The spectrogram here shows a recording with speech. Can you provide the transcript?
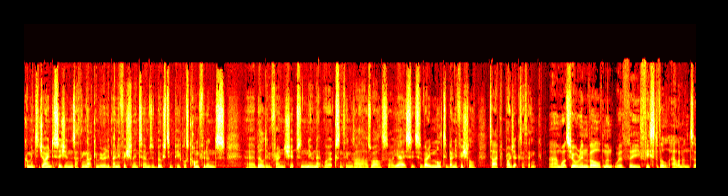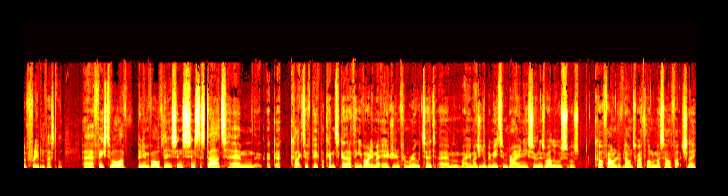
coming to joint decisions. I think that can be really beneficial in terms of boosting people's confidence, uh, building friendships and new networks and things like that as well. So yeah, it's, it's a very multi-beneficial type of project, I think. And what's your involvement with the festival element of Freedom Festival? Uh, festival, I've been involved in it since since the start. Um, a, a, collective of people came together. I think you've already met Adrian from Rooted. Um, I imagine you'll be meeting Bryony soon as well, who's, who's co-founder of Down to Earth along with myself actually.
